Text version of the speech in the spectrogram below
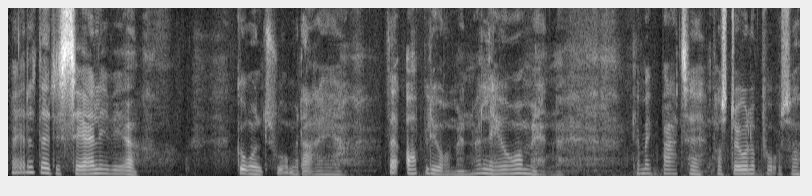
Hvad er det, der er det særlige ved at gå en tur med dig? Hvad oplever man? Hvad laver man? Kan man ikke bare tage et par støvler på, og så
